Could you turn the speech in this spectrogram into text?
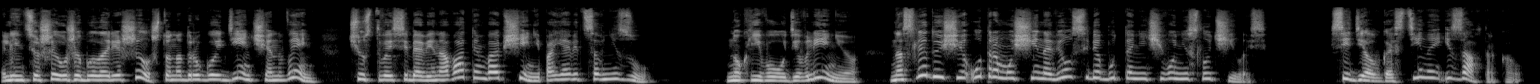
Лин Цюши уже было решил, что на другой день Чен Вэнь, чувствуя себя виноватым, вообще не появится внизу. Но, к его удивлению, на следующее утро мужчина вел себя, будто ничего не случилось. Сидел в гостиной и завтракал.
